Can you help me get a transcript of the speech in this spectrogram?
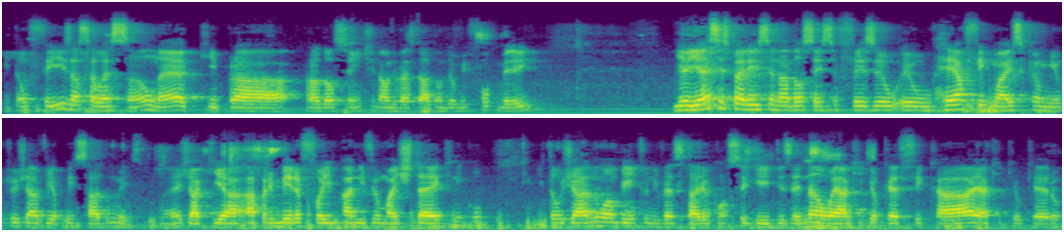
Então fiz a seleção, né, aqui para docente na universidade onde eu me formei. E aí essa experiência na docência fez eu, eu reafirmar esse caminho que eu já havia pensado mesmo, né? já que a, a, primeira foi a nível mais técnico, então já no ambiente universitário eu consegui dizer, não, é aqui que eu quero ficar, é aqui que eu quero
